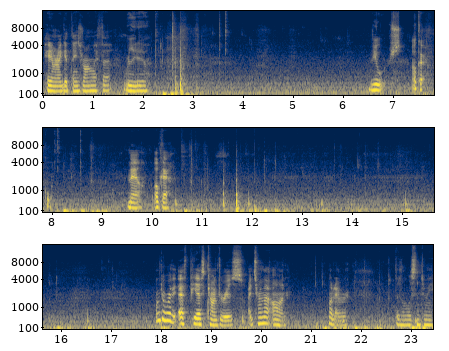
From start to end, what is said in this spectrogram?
Hate when I get things wrong like that. Really do. Viewers. Okay, cool. Male. Okay. Wonder where the FPS counter is. I turn that on. Whatever. Doesn't listen to me.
